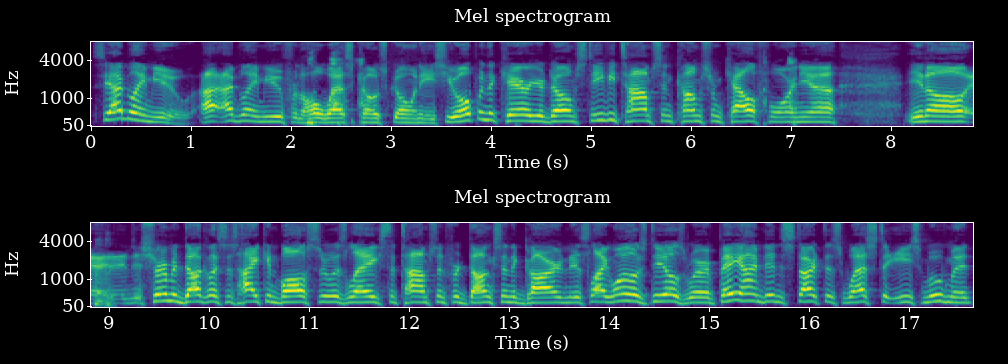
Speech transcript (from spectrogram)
See, I blame you. I, I, blame you for the whole West Coast going east. You open the Carrier Dome. Stevie Thompson comes from California. You know, uh, Sherman Douglas is hiking balls through his legs to Thompson for dunks in the garden. It's like one of those deals where if Boeheim didn't start this west to east movement,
